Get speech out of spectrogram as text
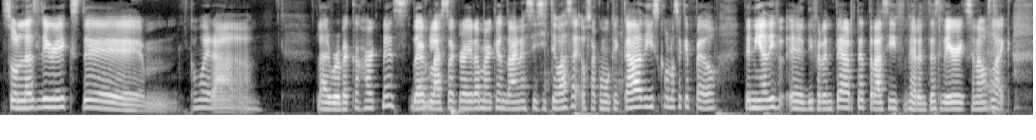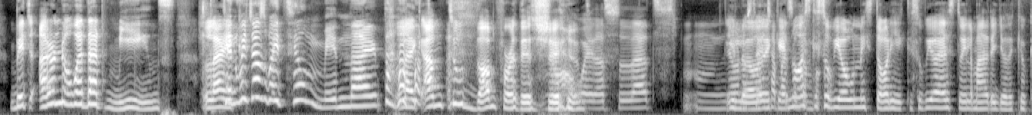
son las lyrics de. ¿Cómo era? La de Rebecca Harkness, The Last Great American Dynasty, si te vas a, o sea, como que cada disco, no sé qué pedo, tenía eh, diferente arte atrás y diferentes lyrics, and I was like, bitch, I don't know what that means. Like, Can we just wait till midnight? like, I'm too dumb for this shit. No, wait, that's, that's, mm, y luego de que, no, es que subió una historia y que subió esto y la madre, yo de que, ok,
